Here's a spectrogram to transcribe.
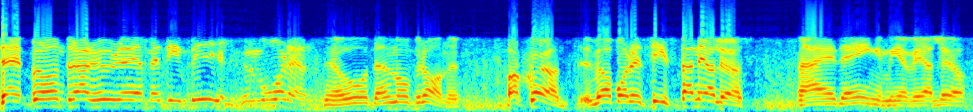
Sebbe undrar hur det är med din bil. Hur mår den? Jo, den mår bra nu. Vad skönt. Vad var det sista ni har löst? Nej, det är inget mer vi har löst,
